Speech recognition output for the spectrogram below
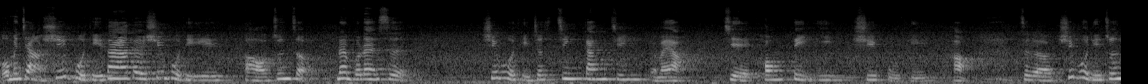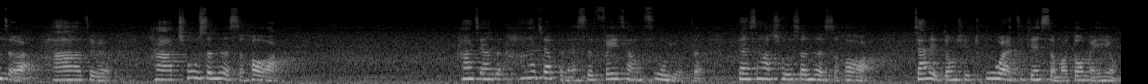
我们讲须菩提，大家对须菩提哦尊者认不认识？须菩提就是《金刚经》，有没有？解空第一须菩提，好，这个须菩提尊者啊，他这个他出生的时候啊，他家的他家本来是非常富有的，但是他出生的时候啊，家里东西突然之间什么都没有了。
